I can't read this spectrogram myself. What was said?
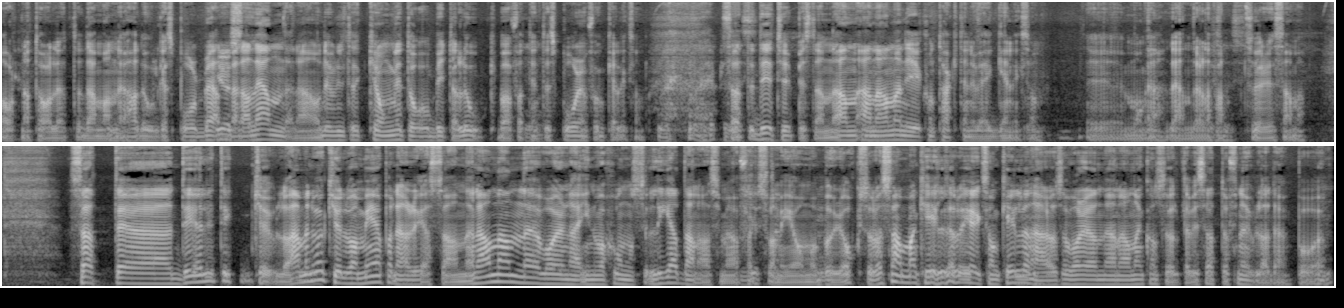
1800-talet där man hade olika spårbredd mellan länderna. Och det är lite krångligt då att byta lok bara för att inte spåren funkar. Liksom. Nej, nej, så att det är typiskt. En, en annan ger kontakten i väggen liksom. I många länder i alla fall. Så är det samma. Så att eh, det är lite kul. Ja, men det var kul att vara med på den resan. En annan eh, var den här innovationsledarna som jag faktiskt var med om och mm. började också. Det var samma kille, Ericsson-killen mm. här och så var det en, en, annan konsult där vi satt och fnulade på mm.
